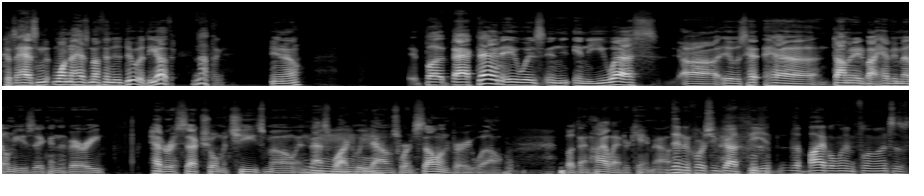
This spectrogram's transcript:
because it has n- one has nothing to do with the other. Nothing. You know, but back then it was in in the U.S. Uh, it was he- he- dominated by heavy metal music and the very heterosexual machismo, and that's why Queen albums weren't selling very well. But then Highlander came out. Then of course you've got the the Bible influences.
